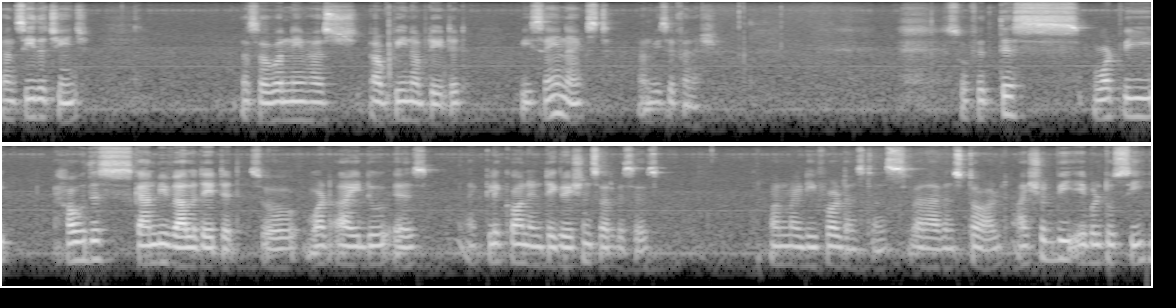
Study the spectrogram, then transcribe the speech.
can see the change. The server name has uh, been updated. We say next and we say finish so with this what we how this can be validated. So what I do is I click on integration services on my default instance where I have installed. I should be able to see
